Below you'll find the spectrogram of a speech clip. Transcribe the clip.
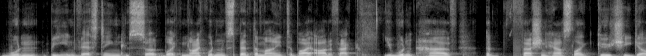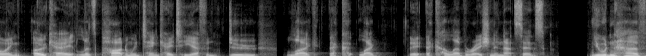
wouldn't be investing so like Nike wouldn't have spent the money to buy RTFKT. You wouldn't have a fashion house like Gucci going, okay, let's partner with 10KTF and do like a like a, a collaboration in that sense. You wouldn't have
